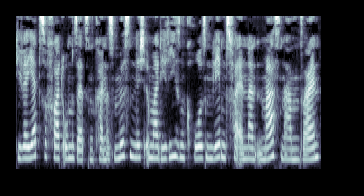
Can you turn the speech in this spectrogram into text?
die wir jetzt sofort umsetzen können. Es müssen nicht immer die riesengroßen lebensverändernden Maßnahmen sein,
